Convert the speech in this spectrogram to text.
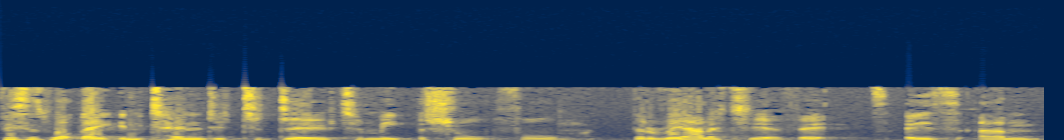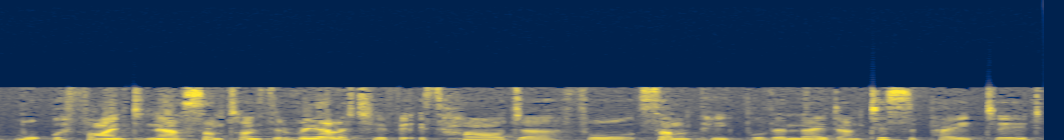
this is what they intended to do to meet the shortfall. The reality of it is um, what we're finding now. Sometimes the reality of it is harder for some people than they'd anticipated.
